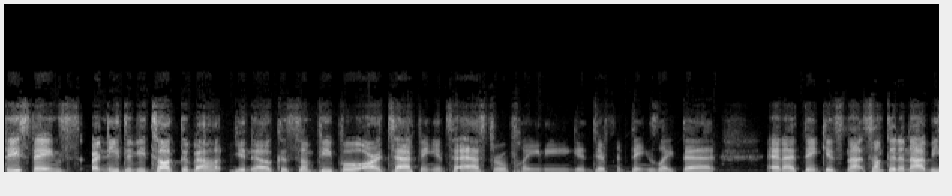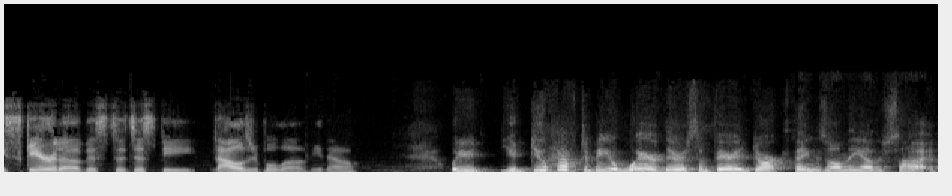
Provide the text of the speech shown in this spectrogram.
these things are, need to be talked about, you know, because some people are tapping into astral planing and different things like that. And I think it's not something to not be scared of, is to just be knowledgeable of, you know. Well, you you do have to be aware there are some very dark things on the other side.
